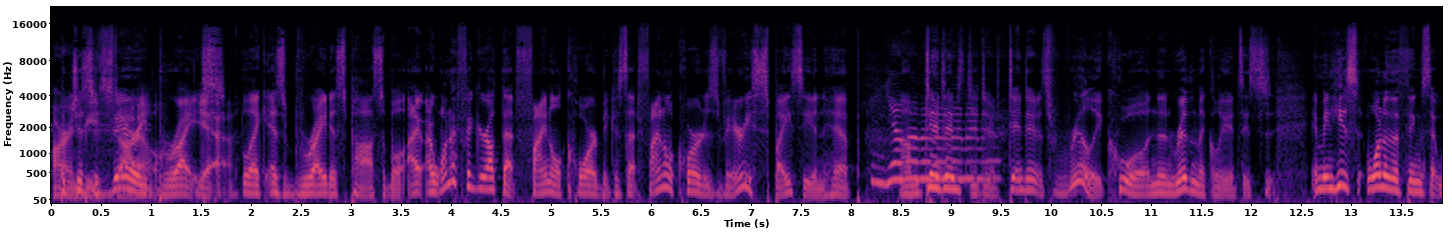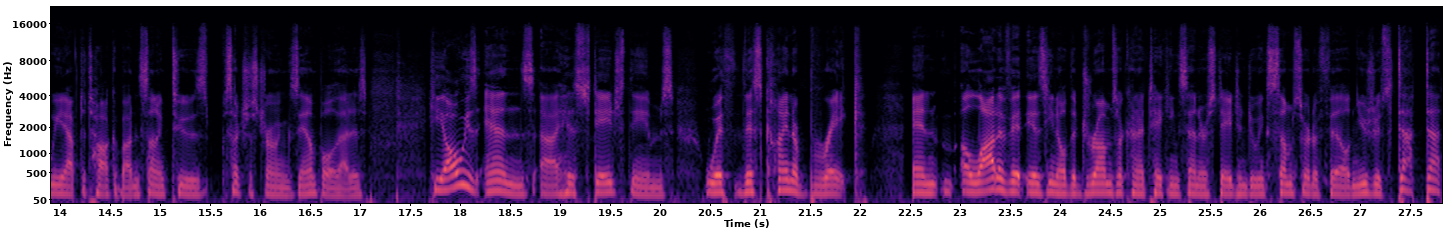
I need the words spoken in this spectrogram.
R but and just B very style. bright. Yeah. Like as bright as possible. I, I want to figure out that final chord because that final chord is very spicy and hip. Um, dun, dun, dun, dun, dun, dun, dun. It's really cool. And then rhythmically, it's, it's, I mean, he's one of the things that we have to talk about, and Sonic 2 is such a strong example of that is he always ends uh, his stage themes with this kind of break. And a lot of it is, you know, the drums are kind of taking center stage and doing some sort of fill, and usually it's da da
